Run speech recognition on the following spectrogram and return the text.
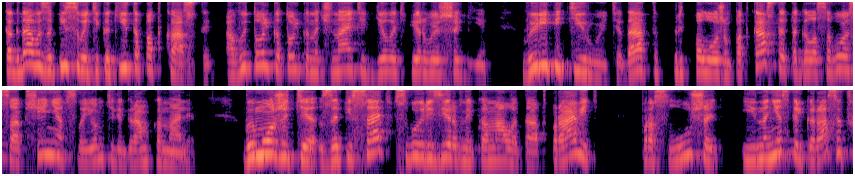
когда вы записываете какие-то подкасты, а вы только-только начинаете делать первые шаги, вы репетируете, да, предположим, подкаст – это голосовое сообщение в своем телеграм-канале. Вы можете записать в свой резервный канал это отправить, прослушать и на несколько раз эту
